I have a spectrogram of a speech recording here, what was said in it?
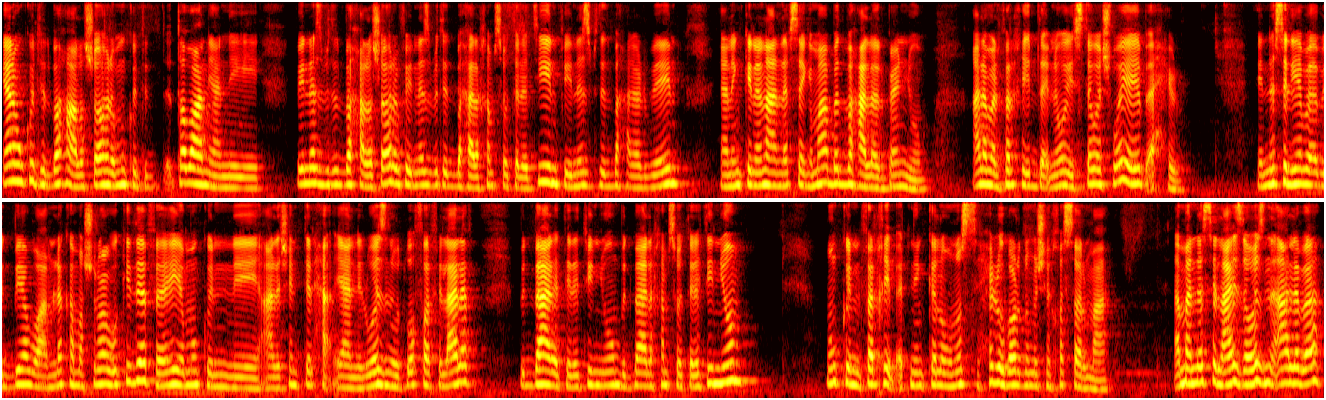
يعني ممكن تذبحها على شهر ممكن تد... طبعا يعني في ناس بتذبح على شهر في ناس بتذبح على خمسة وتلاتين في ناس بتذبح على أربعين. يعني يمكن أنا عن نفسي يا جماعة بذبح على أربعين يوم. على ما الفرخ يبدأ إن هو يستوى شوية يبقى حلو. الناس اللي هي بقى بتبيع وعاملاه كمشروع وكده فهي ممكن علشان تلحق يعني الوزن وتوفر في العلف بتباع على تلاتين يوم بتباع على خمسة وتلاتين يوم. ممكن الفرخ يبقى اتنين كيلو ونص حلو برضو مش هيخسر معاه أما الناس اللي عايزة وزن أعلى بقى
